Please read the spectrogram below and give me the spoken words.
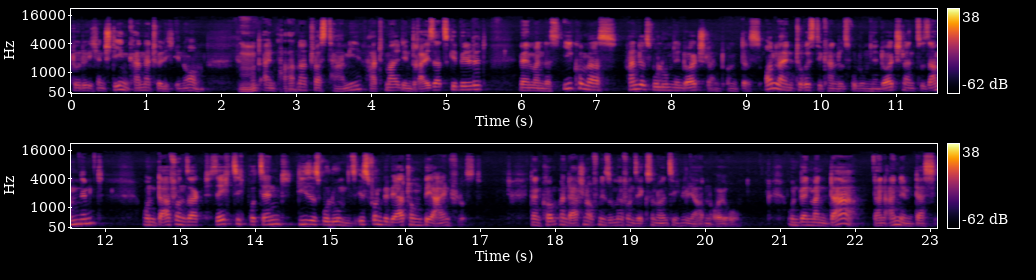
dadurch entstehen kann, natürlich enorm. Mhm. Und ein Partner, Trustami, hat mal den Dreisatz gebildet, wenn man das E-Commerce-Handelsvolumen in Deutschland und das Online-Touristik-Handelsvolumen in Deutschland zusammennimmt und davon sagt, 60 Prozent dieses Volumens ist von Bewertungen beeinflusst, dann kommt man da schon auf eine Summe von 96 Milliarden Euro. Und wenn man da dann annimmt, dass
